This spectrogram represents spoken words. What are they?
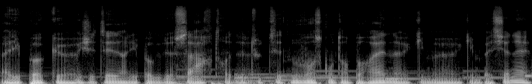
à l'époque, j'étais dans l'époque de Sartre, de toute cette mouvance contemporaine qui me, qui me passionnait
